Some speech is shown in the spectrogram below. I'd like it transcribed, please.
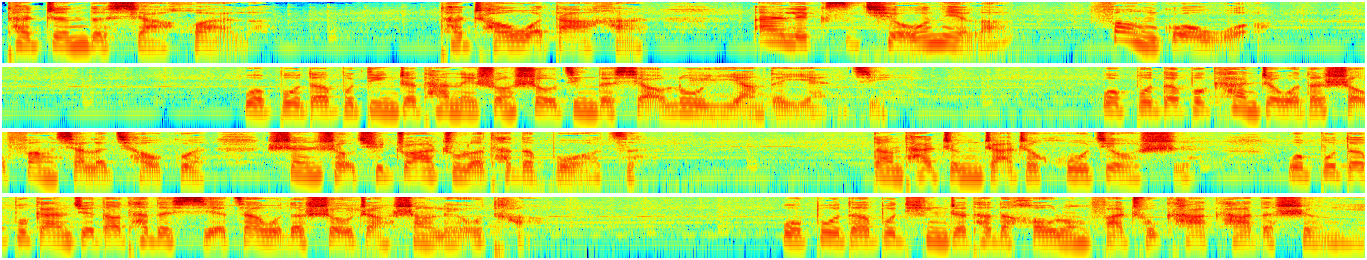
他真的吓坏了，他朝我大喊：“Alex，求你了，放过我！”我不得不盯着他那双受惊的小鹿一样的眼睛，我不得不看着我的手放下了撬棍，伸手去抓住了他的脖子。当他挣扎着呼救时，我不得不感觉到他的血在我的手掌上流淌。我不得不听着他的喉咙发出咔咔的声音，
